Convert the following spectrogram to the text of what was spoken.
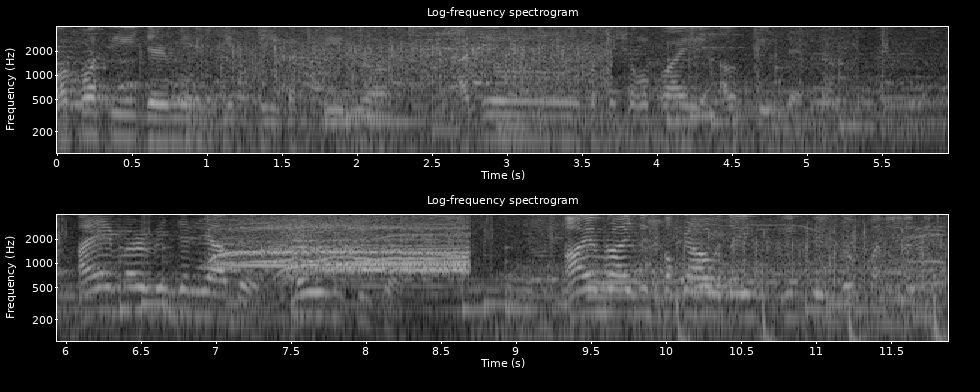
Ako po si Jeremy Kitty Castillo at yung posisyon ko po ay outfielder. I am Ervin Jaliabe, playing pitcher. I am Ryzen Pacquiao, the infield of Manila team.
